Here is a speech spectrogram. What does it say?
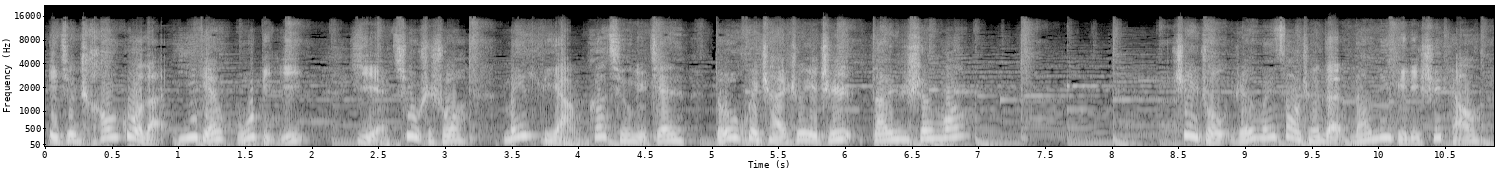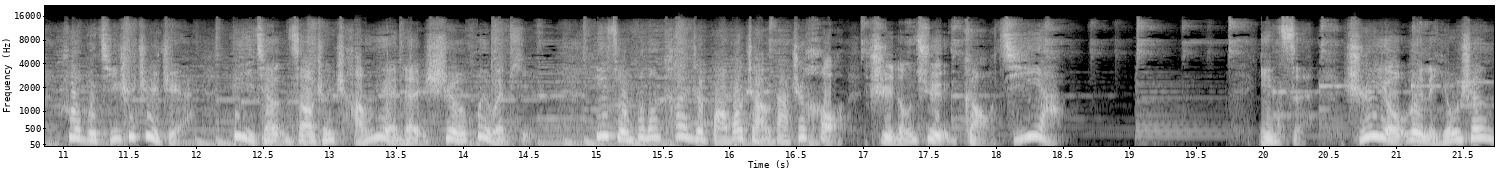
已经超过了一点五比一，也就是说，每两个情侣间都会产生一只单身汪。这种人为造成的男女比例失调，若不及时制止，必将造成长远的社会问题。你总不能看着宝宝长大之后，只能去搞基呀。因此，只有为了优生，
